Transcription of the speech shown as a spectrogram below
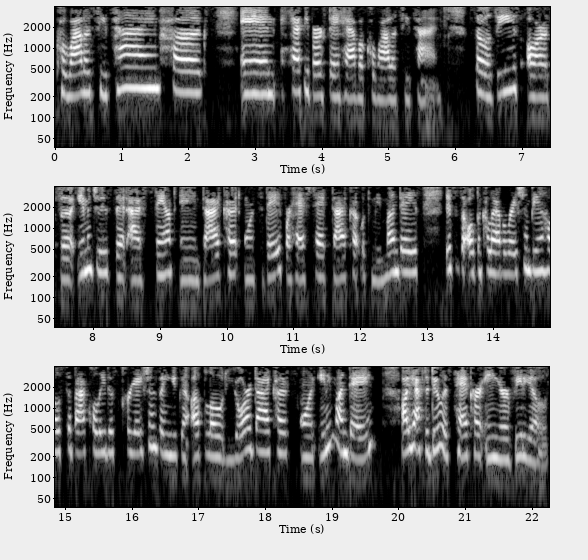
quality time, hugs, and happy birthday, have a quality time. So these are the images that I stamped and die cut on today for hashtag die cut with me Mondays. This is an open collaboration being hosted by Koalitas Creations and you can upload your die cuts on any Monday. All you have to do is tag her in your videos.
